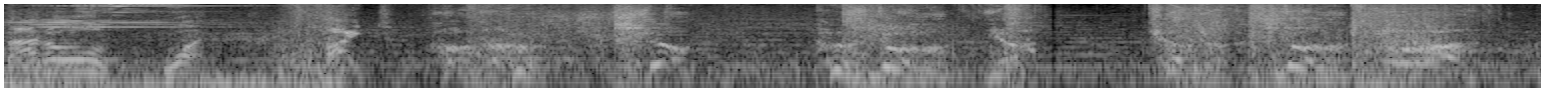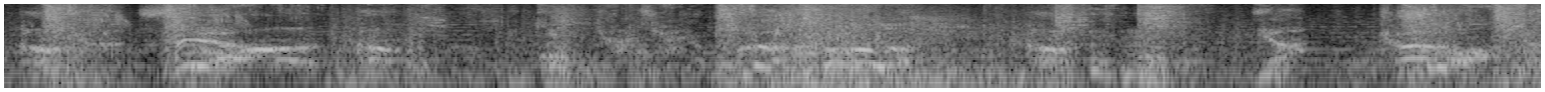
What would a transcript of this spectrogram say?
Battle one. Fight! Victor.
